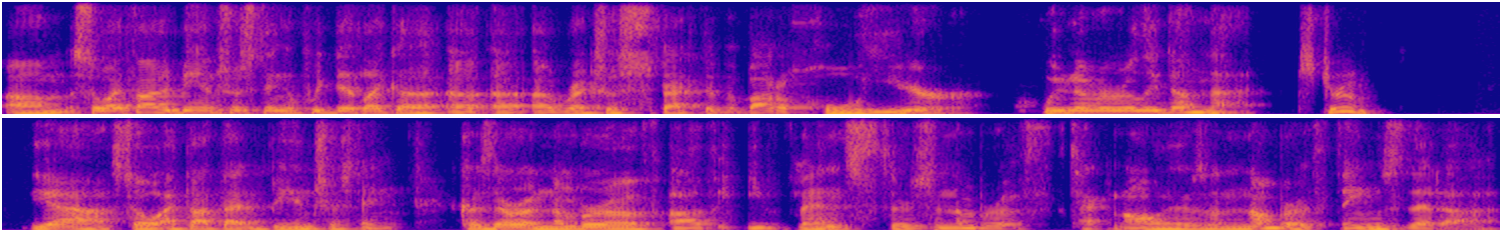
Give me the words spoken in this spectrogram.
um, so I thought it'd be interesting if we did like a, a, a retrospective about a whole year. We've never really done that. It's true. Yeah, so I thought that'd be interesting because there are a number of, of events. There's a number of technology. There's a number of things that uh,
